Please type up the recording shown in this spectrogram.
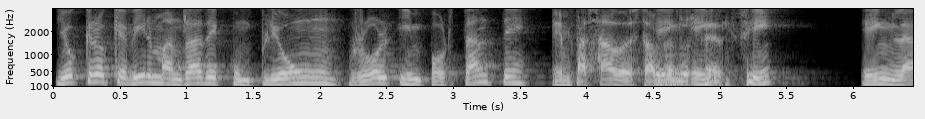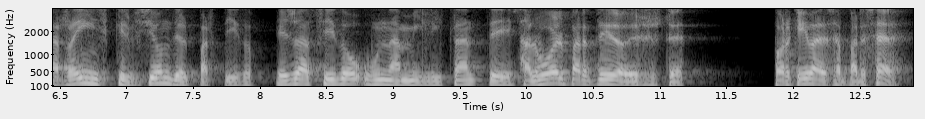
Yo creo que Vilma Andrade cumplió un rol importante. En pasado está hablando usted. sí, en la reinscripción del partido. Ella ha sido una militante. Salvó el partido, dice usted, porque iba a desaparecer.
